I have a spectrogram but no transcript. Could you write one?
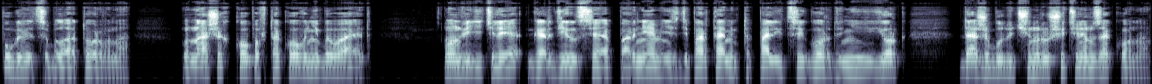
пуговица была оторвана. У наших копов такого не бывает. Он, видите ли, гордился парнями из департамента полиции города Нью-Йорк, даже будучи нарушителем закона.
